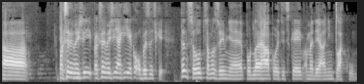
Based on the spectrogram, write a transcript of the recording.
A pak se vymýšlí, pak se vymýšlí nějaký jako obezličky. Ten soud samozřejmě podléhá politickým a mediálním tlakům.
